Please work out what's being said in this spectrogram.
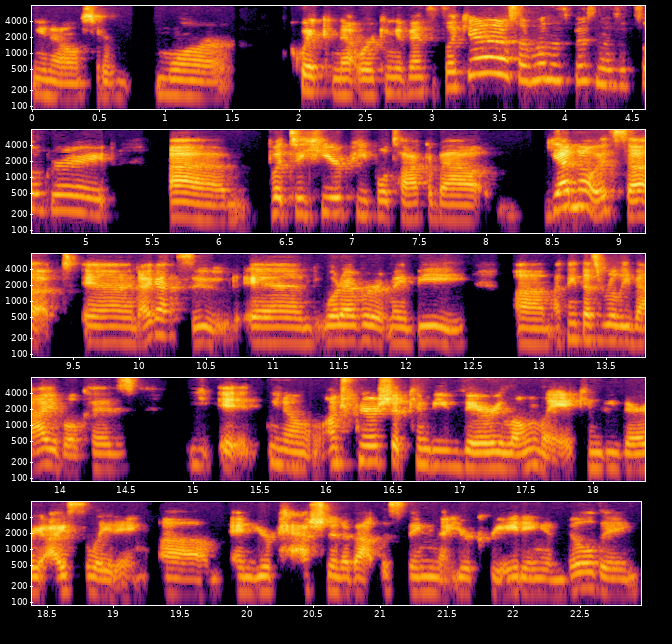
you know, sort of more quick networking events, it's like, yes, I run this business. It's so great. Um, but to hear people talk about, yeah, no, it sucked and I got sued and whatever it may be, um, I think that's really valuable because it, you know, entrepreneurship can be very lonely. It can be very isolating, um, and you're passionate about this thing that you're creating and building,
